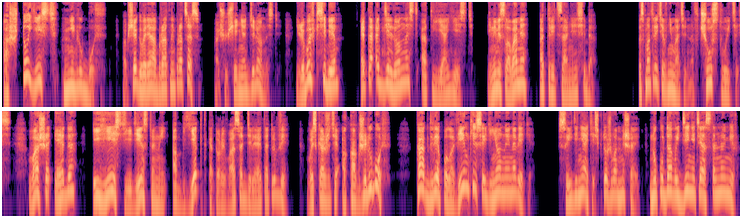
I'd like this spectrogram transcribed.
А что есть нелюбовь? Вообще говоря, обратный процесс, ощущение отделенности. Нелюбовь к себе — это отделенность от «я есть». Иными словами, отрицание себя. Посмотрите внимательно, вчувствуйтесь. Ваше эго и есть единственный объект, который вас отделяет от любви. Вы скажете, а как же любовь? Как две половинки, соединенные навеки? Соединяйтесь, кто же вам мешает? Но куда вы денете остальной мир?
